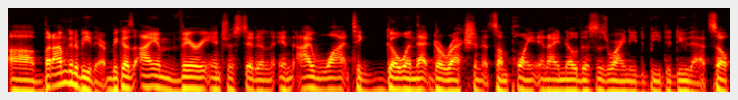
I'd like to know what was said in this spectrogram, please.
Uh, but I'm going to be there because I am very interested in and I want to go in that direction at some point, and I know this is where I need to be to do that. So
